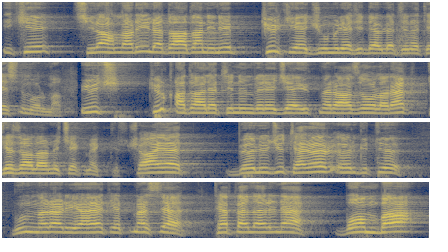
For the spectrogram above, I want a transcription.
İki, silahlarıyla dağdan inip Türkiye Cumhuriyeti Devleti'ne teslim olmak. Üç, Türk adaletinin vereceği hükme razı olarak cezalarını çekmektir. Şayet bölücü terör örgütü bunlara riayet etmezse tepelerine bomba,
